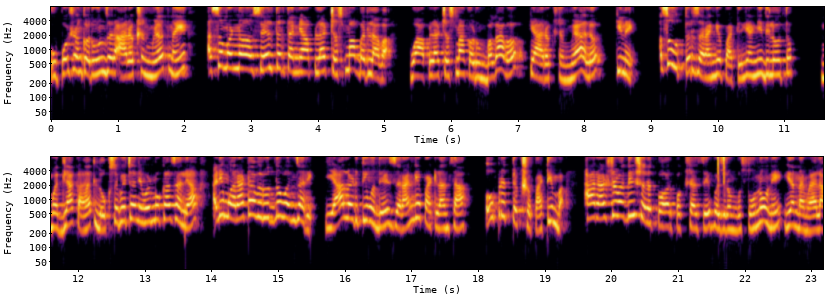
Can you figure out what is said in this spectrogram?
उपोषण करून जर आरक्षण मिळत नाही असं म्हणणं असेल तर त्यांनी आपला चष्मा बदलावा व आपला चष्मा काढून बघावं की आरक्षण मिळालं की नाही असं उत्तर जरांगे पाटील यांनी दिलं होतं. मधल्या काळात लोकसभेच्या निवडणुका झाल्या आणि मराठा विरुद्ध वंजारी या लढतीमध्ये जरांगे पाटलांचा अप्रत्यक्ष पाठिंबा. हा राष्ट्रवादी शरद पवार पक्षाचे बजरंग सोनवणे यांना मिळाला.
